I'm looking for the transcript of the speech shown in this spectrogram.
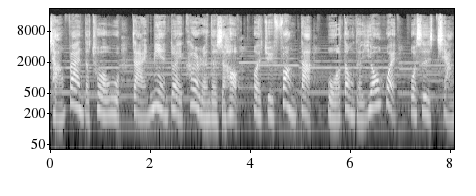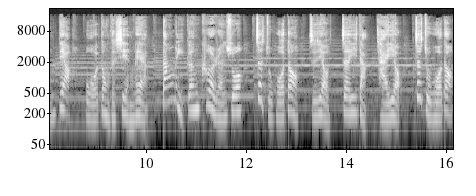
常犯的错误，在面对客人的时候，会去放大活动的优惠，或是强调。活动的限量。当你跟客人说这组活动只有这一档才有，这组活动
